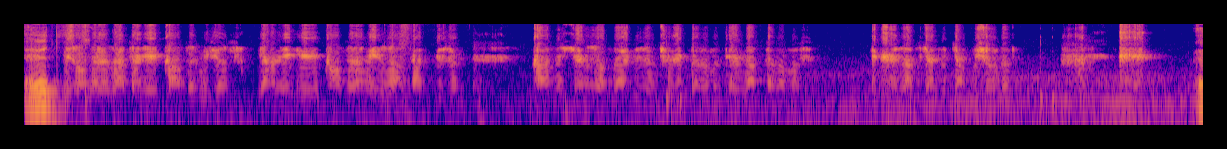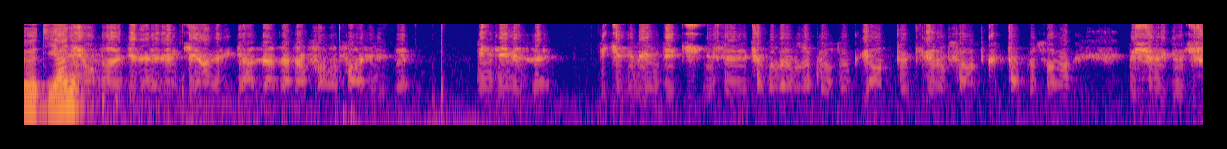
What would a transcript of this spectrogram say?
Evet. Biz onlara zaten el kaldırmayacağız. Yani e, kaldıramayız zaten. Bizim kardeşlerimiz onlar, bizim çocuklarımız, evlatlarımız. Hepimiz askerlik yapmış orada. Evet yani Niye onlara gelelim ki yani? Geldiler zaten sana sahilde. İndiğimizde iki gibi indik. İşte çadırlarımızı kurduk. Yattık. Yarım saat 40 dakika sonra bir sürü güç.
